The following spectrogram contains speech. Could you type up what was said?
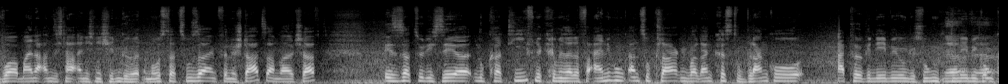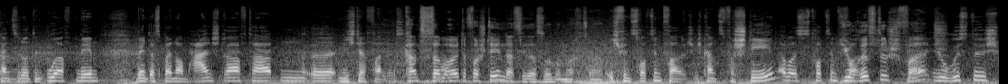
wo er meiner Ansicht nach eigentlich nicht hingehört. Man muss dazu sagen, für eine Staatsanwaltschaft ist es natürlich sehr lukrativ, eine kriminelle Vereinigung anzuklagen, weil dann kriegst du Blanko Abhörgenehmigung, Durchsuchungsgenehmigung, Ja, ja, kannst die Leute in Urhaft nehmen, während das bei normalen Straftaten äh, nicht der Fall ist. Kannst du es aber heute verstehen, dass sie das so gemacht haben? Ich finde es trotzdem falsch. Ich kann es verstehen, aber es ist trotzdem Juristisch falsch. falsch. Ja, juristisch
